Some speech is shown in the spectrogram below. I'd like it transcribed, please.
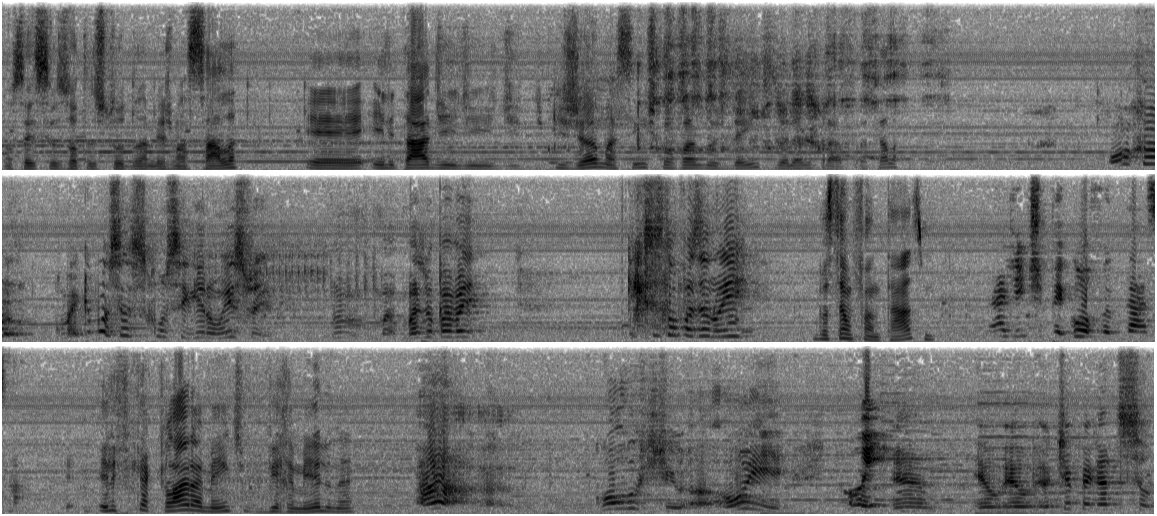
Não sei se os outros estudam na mesma sala. É, ele tá de, de, de- de pijama, assim, escovando os dentes, olhando pra, pra tela. Porra, como é que vocês conseguiram isso? Hum, Mas meu pai vai. O que, que vocês estão fazendo aí? Você é um fantasma? A gente pegou o fantasma. Ele fica claramente vermelho, né? Ah, Ghost, oi. Oi. É, eu, eu, eu tinha pegado seu,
